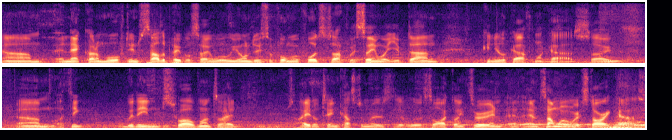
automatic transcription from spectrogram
Um, and that kind of morphed into other people saying, well, you want to do some Formula Ford stuff? We're seeing what you've done. Can you look after my cars? So um, I think within 12 months, I had eight or 10 customers that were cycling through, and, and, and some were historic cars.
